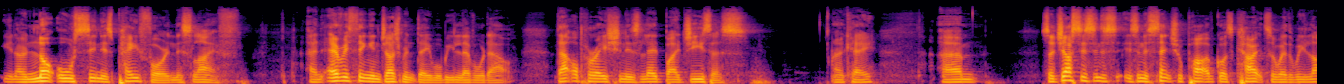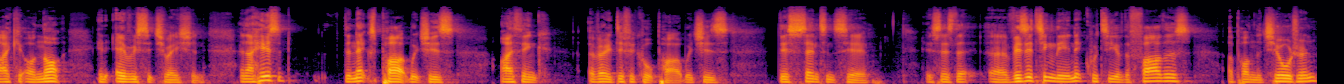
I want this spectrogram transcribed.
you know, not all sin is paid for in this life. And everything in Judgment Day will be leveled out. That operation is led by Jesus. Okay? Um, so justice is, is an essential part of God's character, whether we like it or not, in every situation. And now here's the, next part, which is, I think, a very difficult part, which is this sentence here. It says that uh, visiting the iniquity of the fathers upon the children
